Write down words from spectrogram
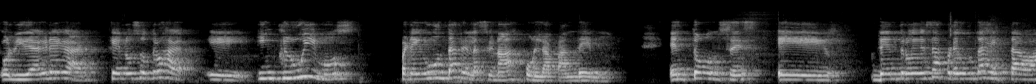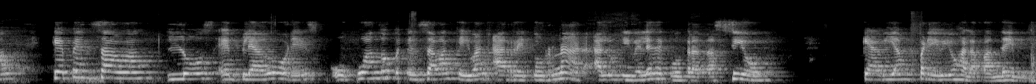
olvidé agregar que nosotros eh, incluimos preguntas relacionadas con la pandemia. Entonces, eh, dentro de esas preguntas estaban qué pensaban los empleadores o cuándo pensaban que iban a retornar a los niveles de contratación que habían previos a la pandemia.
